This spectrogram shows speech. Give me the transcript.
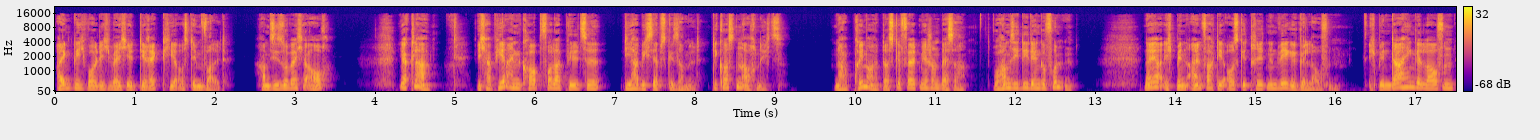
eigentlich wollte ich welche direkt hier aus dem Wald. Haben Sie so welche auch? Ja klar. Ich habe hier einen Korb voller Pilze, die habe ich selbst gesammelt. Die kosten auch nichts. Na prima, das gefällt mir schon besser. Wo haben Sie die denn gefunden? Naja, ich bin einfach die ausgetretenen Wege gelaufen. Ich bin dahin gelaufen,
